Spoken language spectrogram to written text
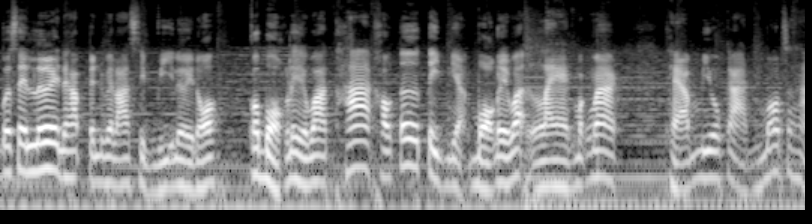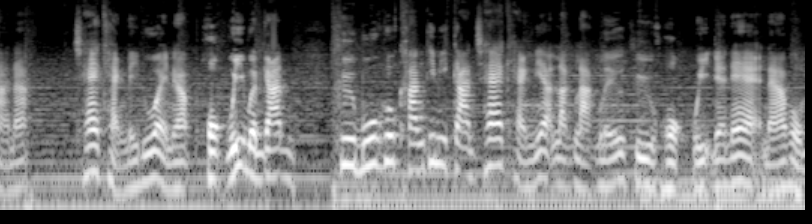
30%เลยนะครับเป็นเวลา 10 วิเลยเนาะก็บอกเลยว่าถ้าเคาน์เตอร์ติดเนี่ยบอกเลยว่าแรงมากๆ แถมมีโอกาสมอบสถานะแช่แข็งได้ด้วยนะครับ 6 วิเหมือนกัน คือบู๊ทุกครั้งที่มีการแช่แข็งเนี่ยหลักๆ เลยก็คือ 6 วิแน่ๆนะครับผม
